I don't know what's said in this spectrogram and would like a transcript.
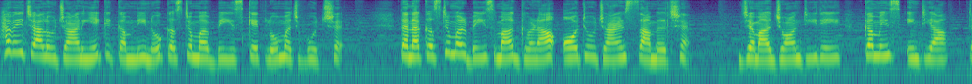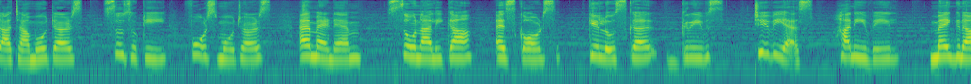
હવે ચાલો જાણીએ કે કંપનીનો કસ્ટમર બેઝ કેટલો મજબૂત છે તેના કસ્ટમર બેઝમાં ઘણા ઓટો જાયન્ટ્સ સામેલ છે જેમાં John Deere Cummins India Tata Motors Suzuki Force Motors M and M Sonalika Escorts Kirloskar Greaves TVS Honeywell Magna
